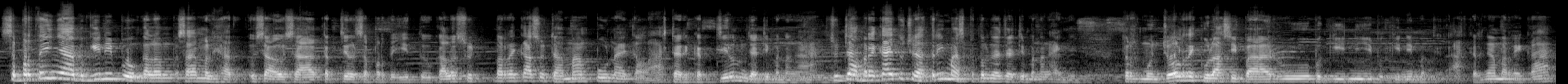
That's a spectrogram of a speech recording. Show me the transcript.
sepertinya begini Bung, kalau saya melihat usaha-usaha kecil seperti itu, kalau su- mereka sudah mampu naik kelas dari kecil menjadi menengah, sudah mereka itu sudah terima sebetulnya jadi menengah ini. Terus muncul regulasi baru begini begini, akhirnya mereka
